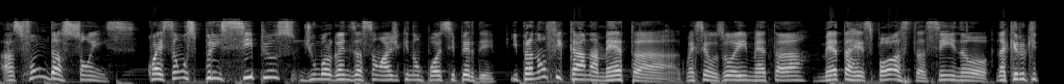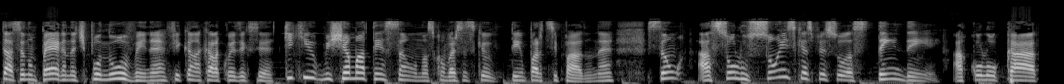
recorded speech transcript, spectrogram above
as fundações, quais são os princípios de uma organização ágil que não pode se perder. E para não ficar na meta, como é que você usou aí? Meta, meta resposta, assim, no, naquilo que tá, você não pega, né? Tipo nuvem, né? Fica naquela coisa que você. O que, que me chama a atenção nas conversas que eu tenho participado, né? São as soluções que as pessoas tendem a colocar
